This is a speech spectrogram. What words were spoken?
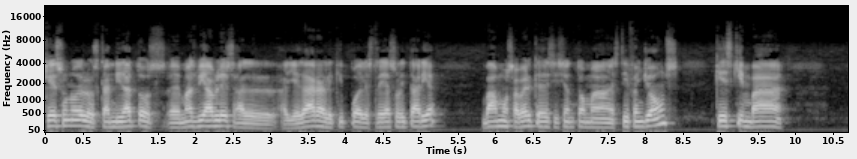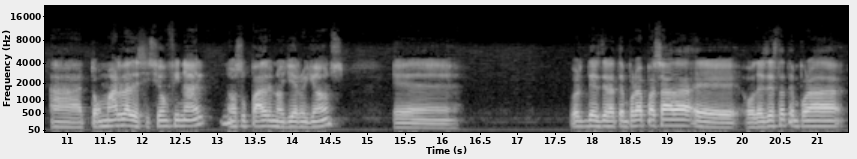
que es uno de los candidatos eh, más viables al, llegar al equipo de la estrella solitaria. Vamos a ver qué decisión toma Stephen Jones, que es quien va a tomar la decisión final, no su padre, no Jerry Jones. Eh, pues desde la temporada pasada eh, o desde esta temporada,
